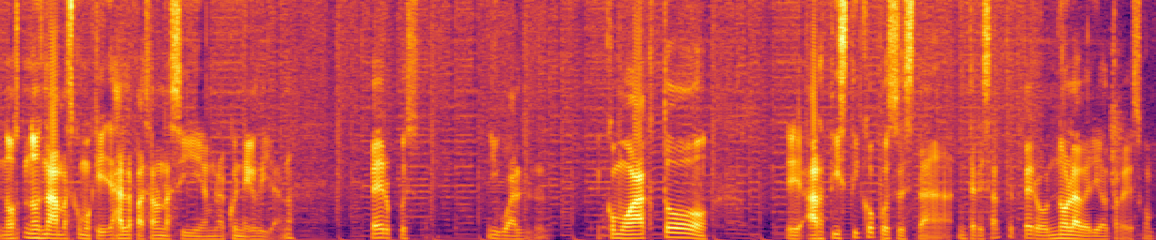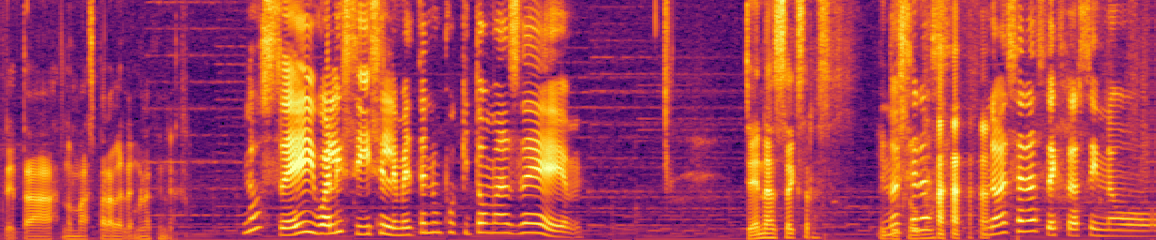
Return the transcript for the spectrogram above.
no, no es nada más como que ya la pasaron así en blanco y negro y ya, ¿no? Pero pues igual. Como acto eh, artístico, pues está interesante. Pero no la vería otra vez completa, nomás para verla en blanco y negro. No sé, igual y sí, si le meten un poquito más de... Escenas extras. No escenas, no escenas extras, sino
